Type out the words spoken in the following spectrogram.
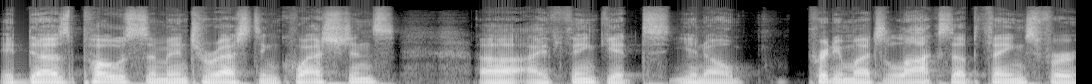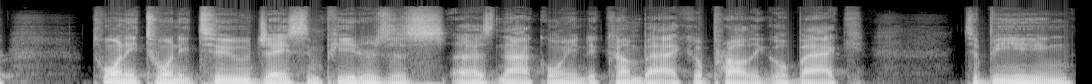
it does pose some interesting questions. I think it you know pretty much locks up things for 2022. Jason Peters is is not going to come back. He'll probably go back to being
